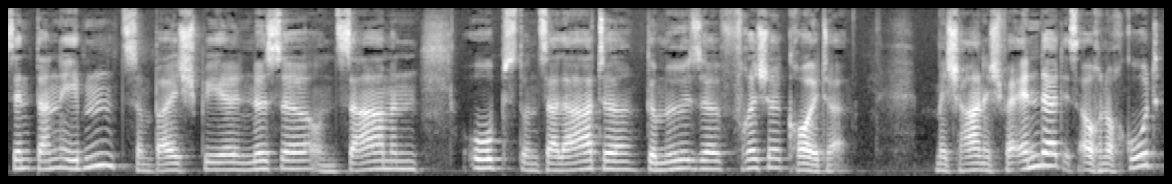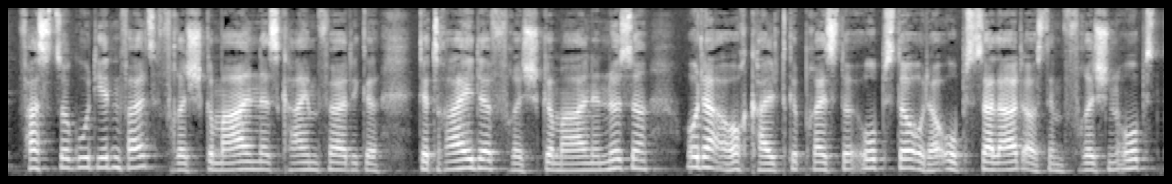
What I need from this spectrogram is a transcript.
sind dann eben zum Beispiel Nüsse und Samen, Obst und Salate, Gemüse, frische Kräuter. Mechanisch verändert ist auch noch gut, fast so gut jedenfalls. Frisch gemahlenes, keimfertige Getreide, frisch gemahlene Nüsse oder auch kaltgepresste Obste oder Obstsalat aus dem frischen Obst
